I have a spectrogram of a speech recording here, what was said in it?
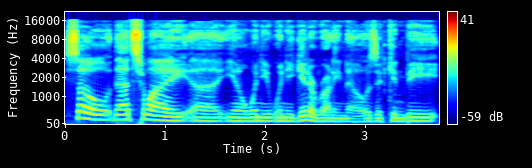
So that's why uh, you know when you when you get a runny nose, it can be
